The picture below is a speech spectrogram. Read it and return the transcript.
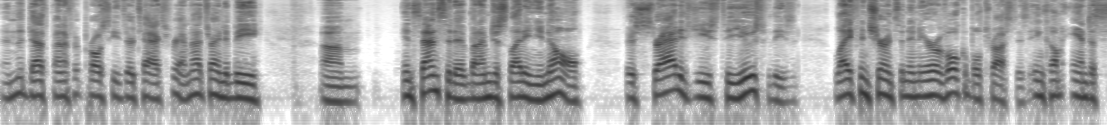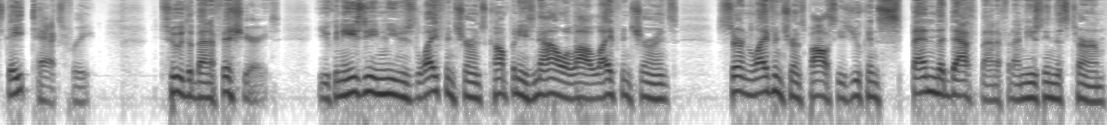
and the death benefit proceeds are tax free. I'm not trying to be um, insensitive, but I'm just letting you know there's strategies to use for these. Life insurance in an irrevocable trust is income and estate tax free to the beneficiaries. You can easily use life insurance. Companies now allow life insurance, certain life insurance policies. You can spend the death benefit. I'm using this term.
